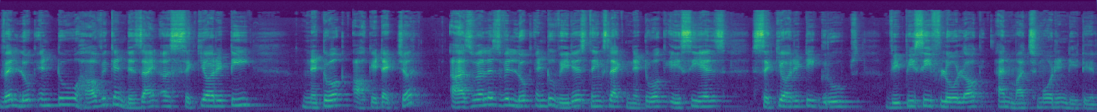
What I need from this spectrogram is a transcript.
we'll look into how we can design a security network architecture as well as we'll look into various things like network ACLs, security groups, VPC flow log and much more in detail.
